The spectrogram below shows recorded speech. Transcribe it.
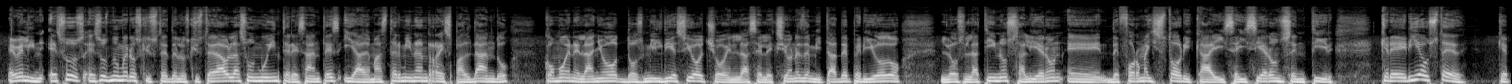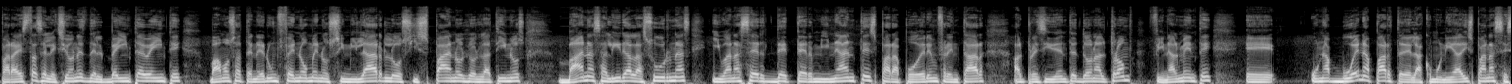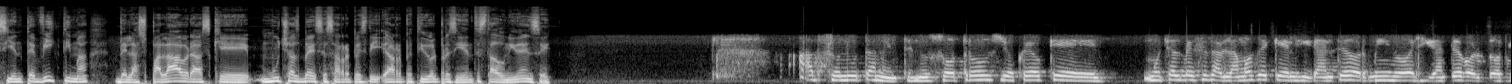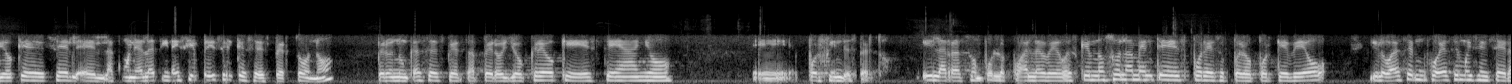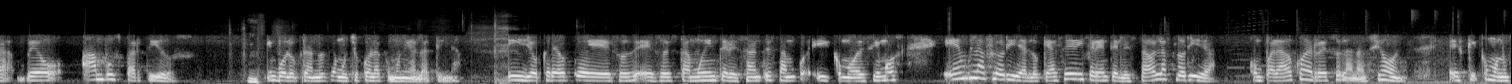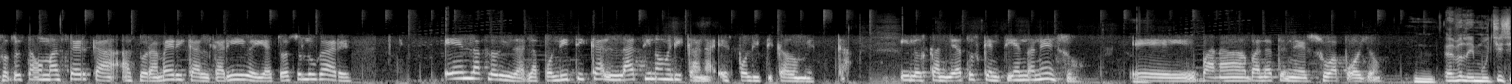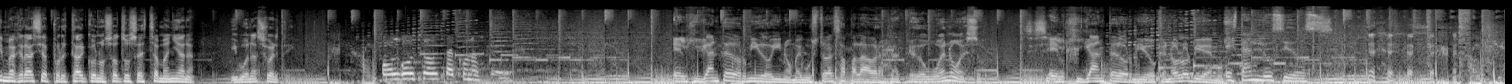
Evelyn, esos, esos números que usted, de los que usted habla son muy interesantes y además terminan respaldando cómo en el año 2018, en las elecciones de mitad de periodo, los latinos salieron eh, de forma histórica y se hicieron sentir. ¿Creería usted que para estas elecciones del 2020 vamos a tener un fenómeno similar, los hispanos, los latinos van a salir a las urnas y van a ser determinantes para poder enfrentar al presidente Donald Trump. Finalmente, eh, una buena parte de la comunidad hispana se siente víctima de las palabras que muchas veces ha repetido el presidente estadounidense. Absolutamente. Nosotros yo creo que Muchas veces hablamos de que el gigante dormido, el gigante dormido que es el, la comunidad latina y siempre dicen que se despertó, ¿no? Pero nunca se despierta. Pero yo creo que este año eh, por fin despertó. Y la razón por la cual la veo es que no solamente es por eso, pero porque veo, y lo voy a hacer, voy a ser muy sincera, veo ambos partidos involucrándose mucho con la comunidad latina. Y yo creo que eso, eso está muy interesante. y como decimos, en la Florida, lo que hace diferente el estado de la Florida comparado con el resto de la nación es que como nosotros estamos más cerca a Sudamérica, al Caribe y a todos esos lugares, en la Florida la política latinoamericana es política doméstica. Y los candidatos que entiendan eso eh, van, a, van a tener su apoyo Evelyn, muchísimas gracias por estar con nosotros esta mañana y buena suerte. Un gusto estar con ustedes. El gigante dormido, y no me gustó esa palabra. Me quedó bueno eso. El gigante dormido, que no lo olvidemos. Están lúcidos.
